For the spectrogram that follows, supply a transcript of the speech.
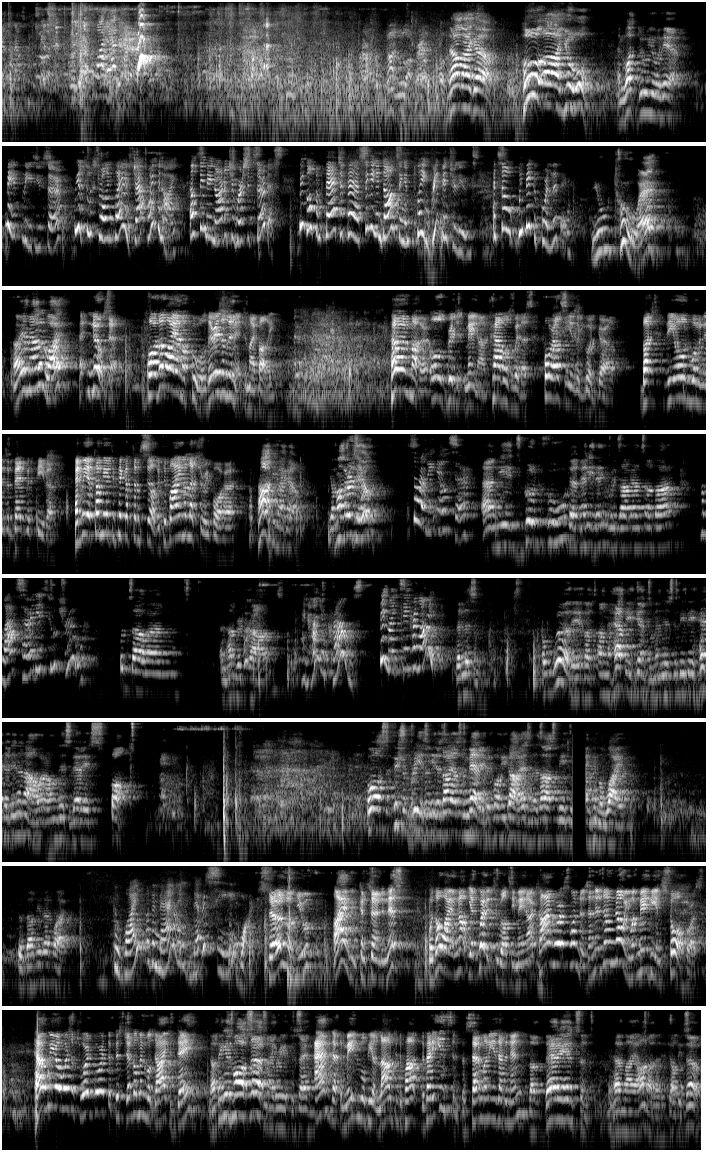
Now, my girl, who are you, and what do you here? May it please you, sir. We are two strolling players, Jack Point and I, Elsie Maynard at your worship's service. We go from fair to fair, singing and dancing and playing brief interludes. And so we make a poor living. You too, eh? Are you man and wife? No, sir. For though I am a fool, there is a limit to my folly. Her mother, old Bridget Maynard, travels with us, for Elsie is a good girl. But the old woman is abed with fever, and we have come here to pick up some silver to buy an electuary for her. Harky, my girl. Your mother is ill Sorely ill, sir. and needs good food and many things which thou canst not buy. Alas, sir, it is too true. Wouldst thou earn an hundred crowns? An hundred crowns. They might save her life. Then listen. A worthy but unhappy gentleman is to be beheaded in an hour on this very spot. For sufficient reason, he desires to marry before he dies and has asked me to find him a wife. Could thou be that wife? The wife of a man I have never seen? Why, sir, look you, I am concerned in this. For though I am not yet wedded to Elsie Maynard, time works wonders, and there's no knowing what may be in store for us. Have we your worship's word for it that this gentleman will die today, Nothing is more certain, I grieve to say. and that the maiden will be allowed to depart the very instant the ceremony is at an end? The very instant. You have my honor that it shall be so.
